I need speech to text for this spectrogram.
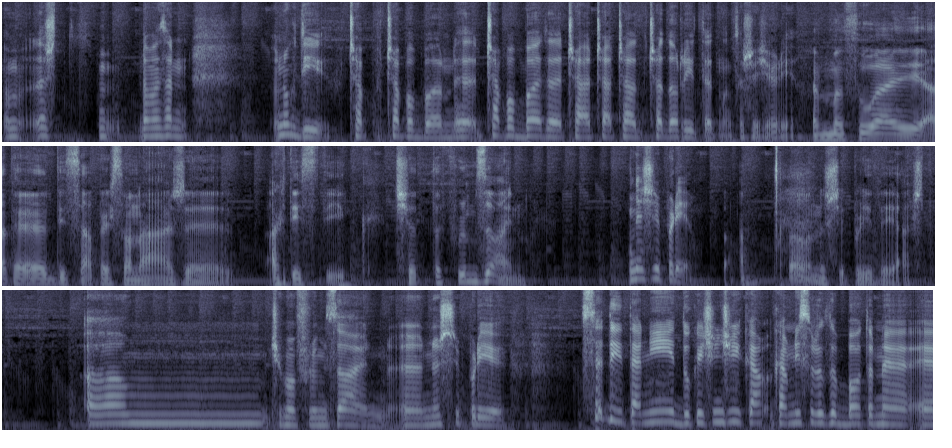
Është, domethënë, nuk di ça ça po bën, ça po bëhet edhe ça ça ça ça do rritet në këtë shoqëri. Më thuaj atëherë disa personazhe artistikë që të frymëzojnë në Shqipëri. Po, në Shqipëri dhe jashtë. Ëm, um, që më frymëzojnë në Shqipëri. Se di tani duke qenë që e kam kam nisur këtë botën e e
